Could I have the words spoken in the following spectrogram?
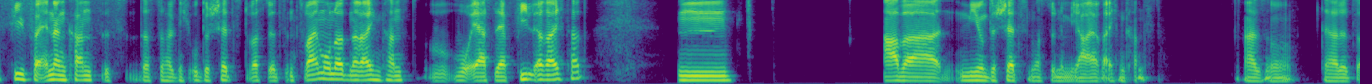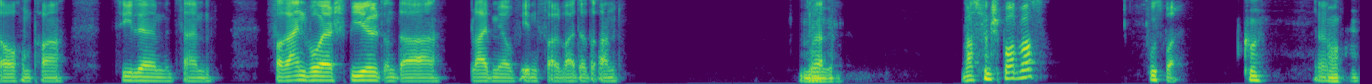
viel verändern kannst, ist, dass du halt nicht unterschätzt, was du jetzt in zwei Monaten erreichen kannst, wo er sehr viel erreicht hat. Mhm. Aber nie unterschätzen, was du in einem Jahr erreichen kannst. Also, der hat jetzt auch ein paar Ziele mit seinem Verein, wo er spielt, und da bleiben wir auf jeden Fall weiter dran. Ja. Was für ein Sport war's? Fußball. Cool. Ja. Okay.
